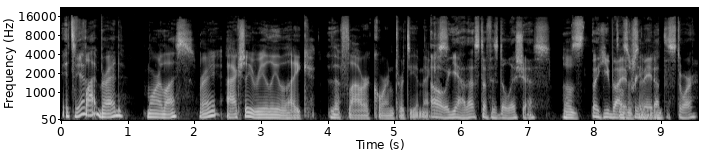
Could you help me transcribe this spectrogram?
It's Yeah. flatbread, more or less, right? I actually really like the flour corn tortilla mix. Oh, yeah, that stuff is delicious. those Like you buy it pre-made at the store.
